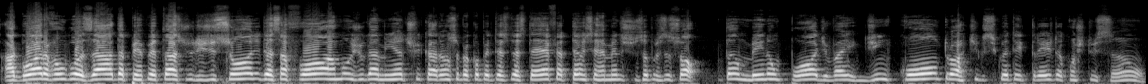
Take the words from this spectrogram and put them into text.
agora vão gozar da perpetuação jurisdiccione. Dessa forma, os julgamentos ficarão sob a competência do STF até o encerramento da justiça processual. Também não pode, vai de encontro ao artigo 53 da Constituição.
